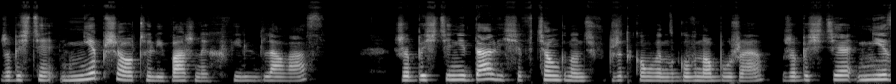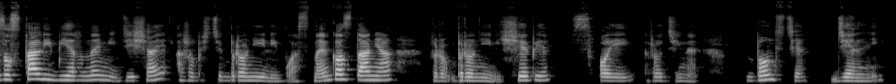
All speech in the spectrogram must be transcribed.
żebyście nie przeoczyli ważnych chwil dla Was, żebyście nie dali się wciągnąć w, brzydko mówiąc, gównoburzę, żebyście nie zostali biernymi dzisiaj, a żebyście bronili własnego zdania, bro- bronili siebie, swojej rodziny. Bądźcie dzielni.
